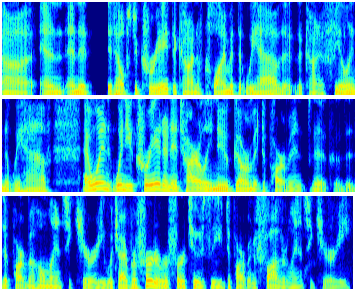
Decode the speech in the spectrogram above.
uh, and and it it helps to create the kind of climate that we have, the, the kind of feeling that we have, and when when you create an entirely new government department, the, the Department of Homeland Security, which I prefer to refer to as the Department of Fatherland Security.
